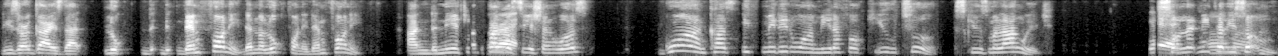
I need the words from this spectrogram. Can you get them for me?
these are guys that look them funny. Them not look funny. Them funny. And the nature of the conversation right. was, go on, cause if me didn't want me to fuck you too. Excuse my language. Yeah. So let me tell you uh-huh. something.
